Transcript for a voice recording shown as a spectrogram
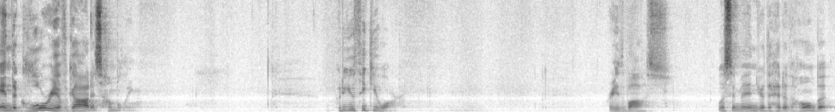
And the glory of God is humbling. Who do you think you are? Are you the boss? Listen, man, you're the head of the home, but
